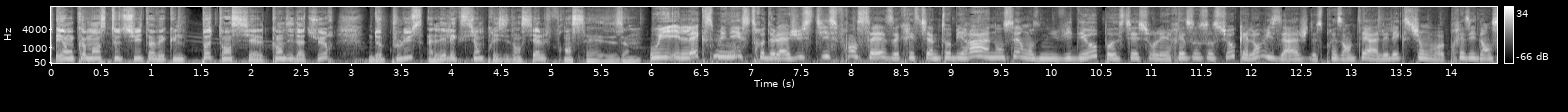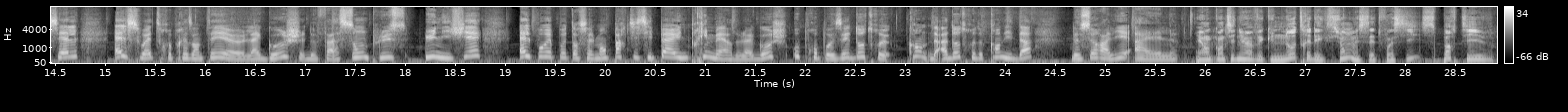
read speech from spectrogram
Et on commence tout de suite avec une potentielle candidature de plus à l'élection présidentielle française. Oui, l'ex-ministre de la Justice française, Christiane Taubira, a annoncé dans une vidéo postée sur les réseaux sociaux qu'elle envisage de se présenter à l'élection présidentielle. Elle souhaite représenter euh, la gauche de façon plus unifiée. Elle pourrait potentiellement participer à une primaire de la gauche ou proposer à d'autres candidats de se rallier à elle. Et on continue avec une autre élection, mais cette fois-ci sportive.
